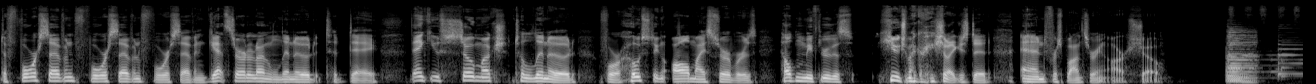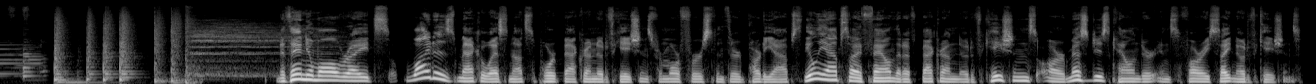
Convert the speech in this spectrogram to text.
to 474747. Get started on Linode today. Thank you so much to Linode for hosting all my servers, helping me through this huge migration I just did, and for sponsoring our show. Nathanael Mol writes, Why does macOS not support background notifications for more first and third party apps? The only apps I've found that have background notifications are Messages, Calendar, and Safari site notifications.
